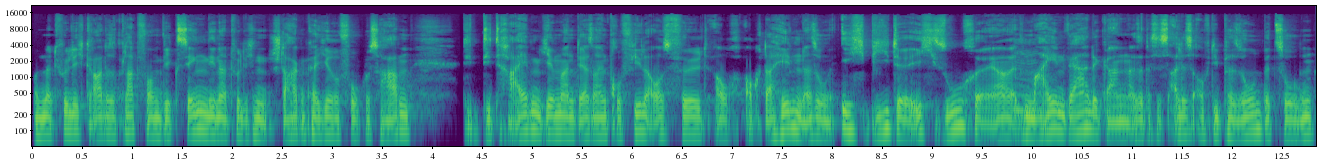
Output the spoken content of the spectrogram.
Und natürlich gerade so Plattformen wie Xing, die natürlich einen starken Karrierefokus haben, die, die treiben jemand, der sein Profil ausfüllt, auch, auch dahin. Also ich biete, ich suche, ja, mhm. mein Werdegang. Also das ist alles auf die Person bezogen.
